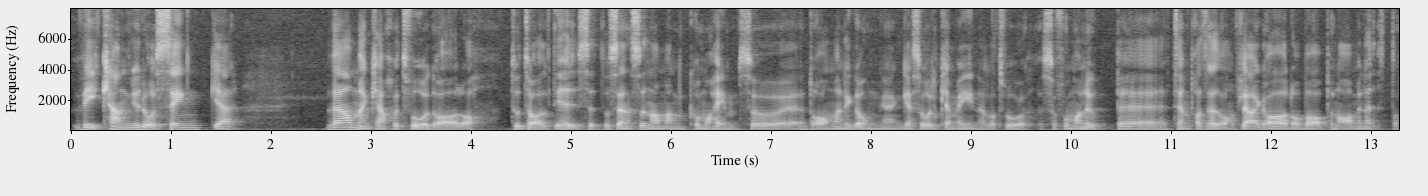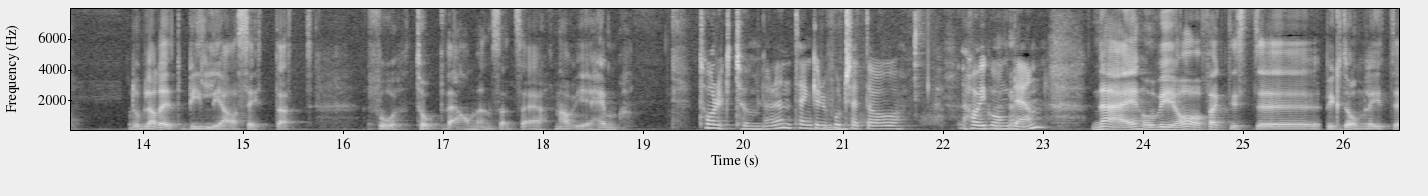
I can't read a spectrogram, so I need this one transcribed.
vi kan ju då sänka värmen kanske två grader totalt i huset och sen så när man kommer hem så eh, drar man igång en gasolkamin eller två så får man upp eh, temperaturen flera grader bara på några minuter. Då blir det ett billigare sätt att få toppvärmen så att säga när vi är hemma. Torktumlaren, tänker du fortsätta att ha igång den? Nej, och vi har faktiskt eh, byggt om lite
